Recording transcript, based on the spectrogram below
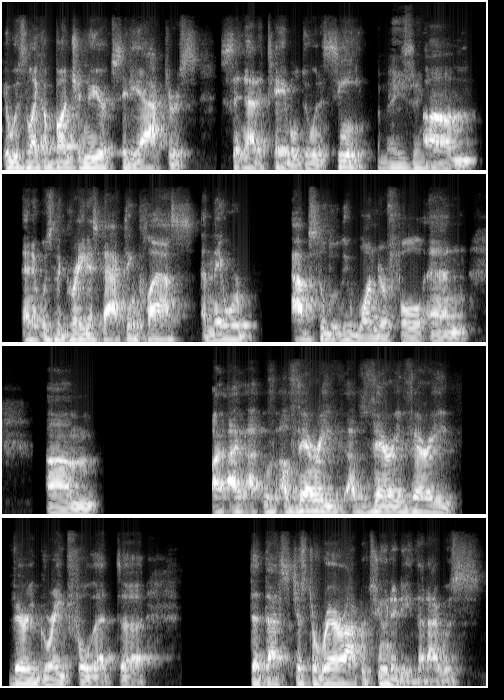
It was like a bunch of New York City actors sitting at a table doing a scene Amazing. um, and it was the greatest acting class, and they were absolutely wonderful. And um, I, I, I a very, I was very, very, very grateful that uh, that that's just a rare opportunity that I was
